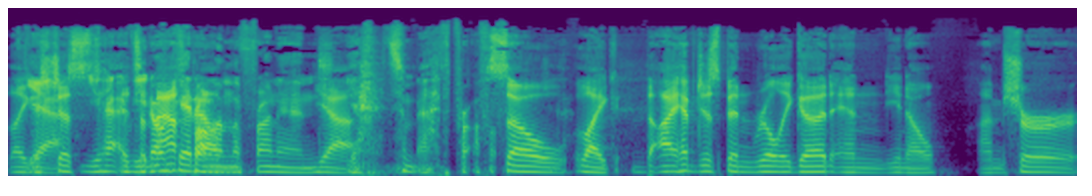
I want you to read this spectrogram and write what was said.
like yeah, it's just you ha- it's you a don't math get out on the front end. Yeah. yeah, it's a math problem. so like i have just been really good and you know i'm sure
